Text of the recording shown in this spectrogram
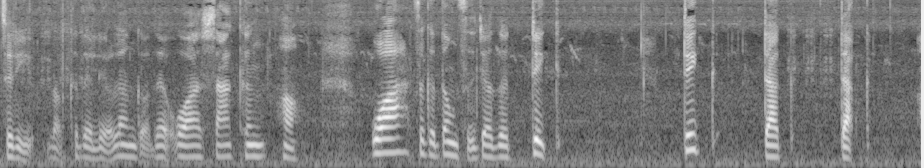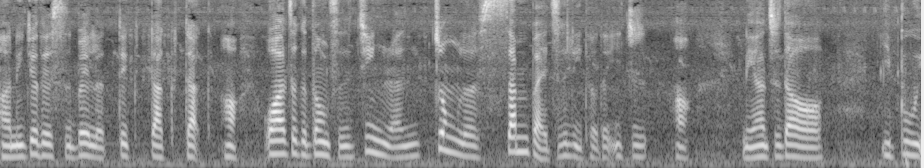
这里老客的流浪狗在挖沙坑哈，挖这个动词叫做 dig，dig dug dug 啊，你就得死背了 dig dug dug 哈，挖这个动词竟然中了三百只里头的一只哈，你要知道哦，一部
